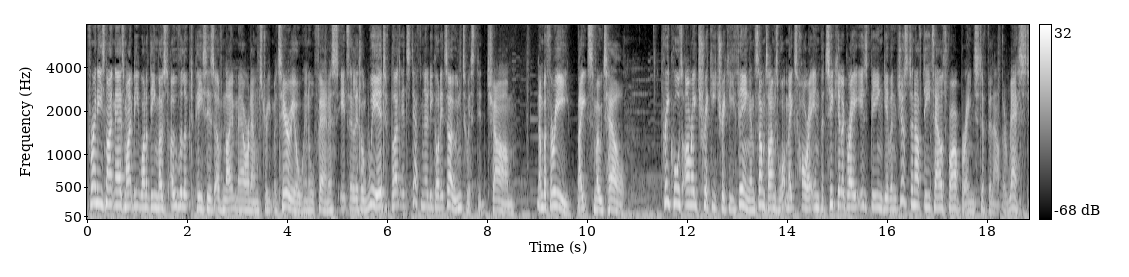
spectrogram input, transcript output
Freddy's Nightmares might be one of the most overlooked pieces of Nightmare on Elm Street material. In all fairness, it's a little weird, but it's definitely got its own twisted charm. Number 3 Bates Motel. Prequels are a tricky, tricky thing, and sometimes what makes horror in particular great is being given just enough details for our brains to fill out the rest.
